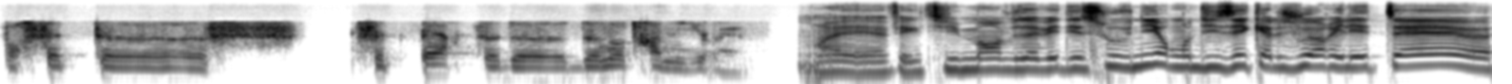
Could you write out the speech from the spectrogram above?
pour cette euh, cette perte de, de notre ami. ouais. Oui, effectivement. Vous avez des souvenirs? On disait quel joueur il était, euh,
